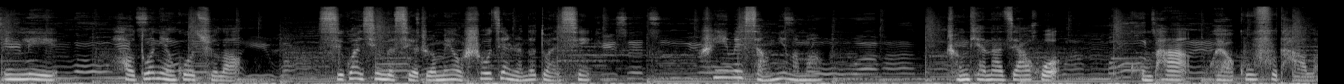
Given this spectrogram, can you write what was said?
明丽。好多年过去了，习惯性的写着没有收件人的短信，是因为想你了吗？成田那家伙，恐怕我要辜负他了。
